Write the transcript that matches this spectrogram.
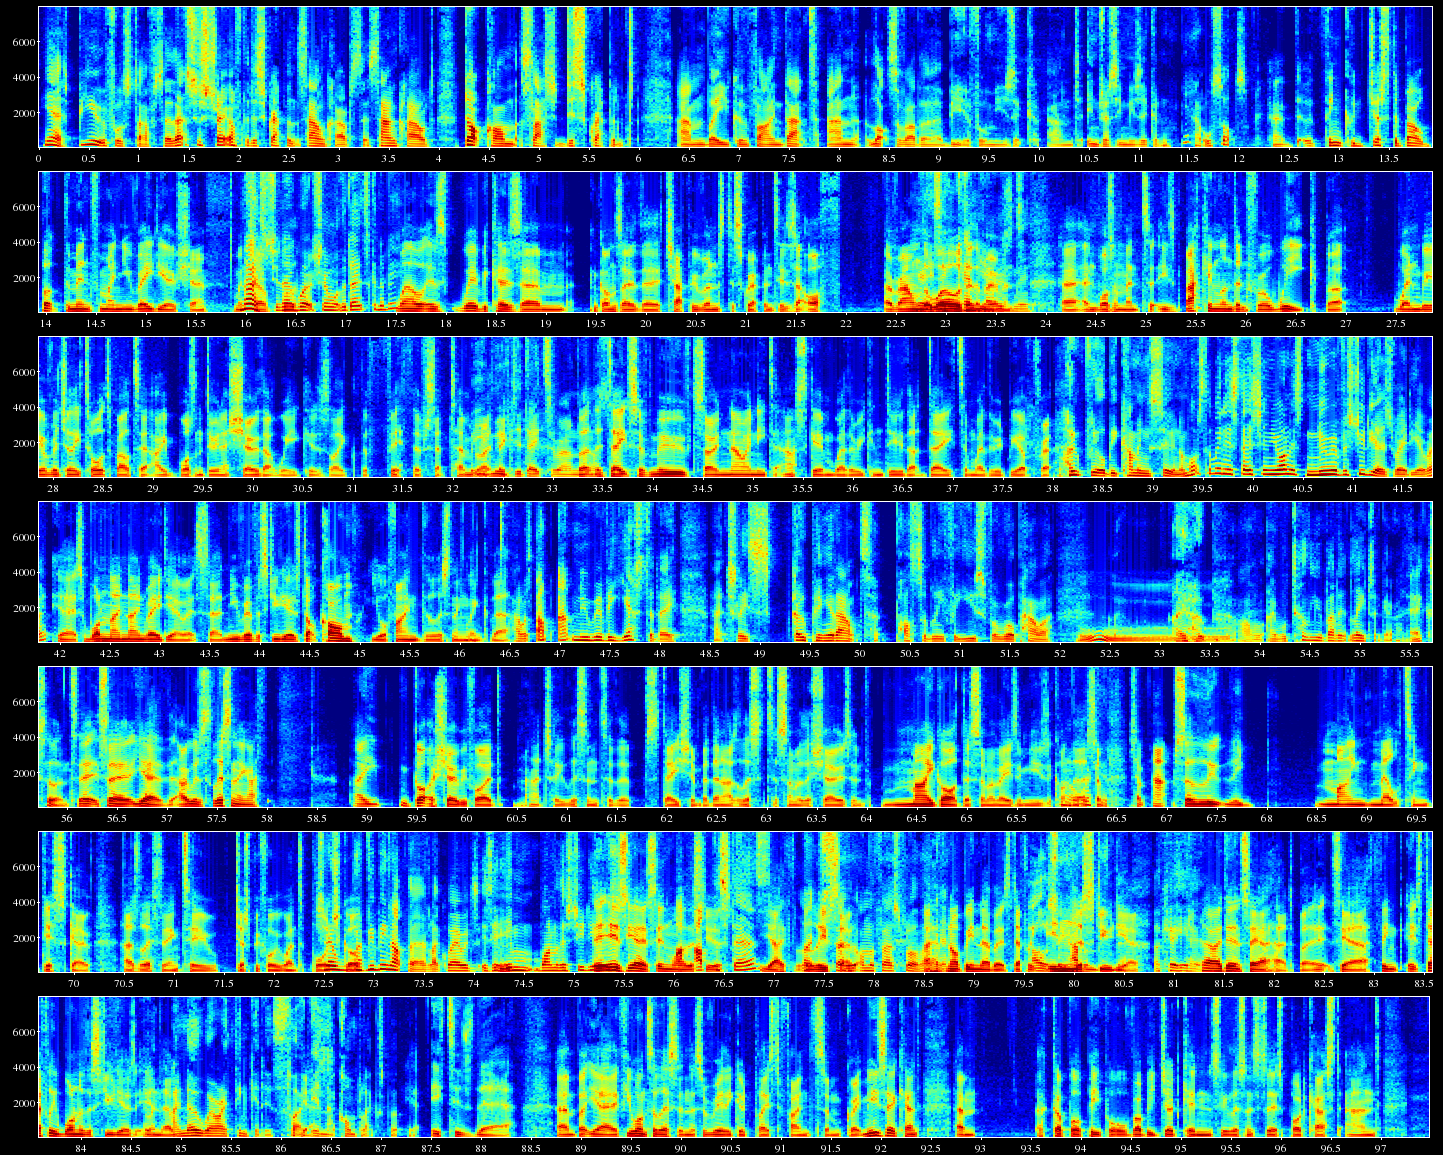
Yes, beautiful stuff. So that's just straight off the Discrepant SoundCloud. So soundcloud.com slash discrepant, um, where you can find that and lots of other beautiful music and interesting music and yeah, all sorts. I think we just about booked them in for my new radio show. which nice. I'll Do you know, bl- what, do you know what the date's going to be? Well, it's weird because um, Gonzo, the chap who runs Discrepant, is off around Yeah, the world at the moment uh, and wasn't meant to. He's back in London for a week, but when we originally talked about it, I wasn't doing a show that week. It was like the 5th of September, but you I moved think. your dates around. But now, the so dates have moved, so now I need to ask him whether he can do that date and whether he'd be up for it. Hopefully, it'll be coming soon. And what's the radio station you're on? It's New River Studios Radio, right? Yeah, it's 199 Radio. It's uh, newriverstudios.com. You'll find the listening link there. I was up at New River yesterday, actually scoping it out, possibly for use for raw power. Ooh. I hope. I'll, I will tell you about it later, Gareth. Excellent. So, so yeah, I was listening. I, th- I got a show before I'd actually listened to the station, but then I was listening to some of the shows, and my God, there's some amazing music on Oh, there. Some some absolutely mind melting disco. I was listening to just before we went to Do you know, Portugal. have you been up there? Like, where is, is it in one of the studios? it is, yeah, it's in one of the up studios. the stairs? Yeah, I like, believe so. On the first floor. I have not been there, but it's definitely Oh, so in the studio. Okay, yeah. No, I didn't say I had, but it's yeah. I think it's definitely one of the studios in there. I know where I think it is, like Yes. in that complex. But yeah, it is there. Um, but yeah, if you want to listen, it's a really good place to find some great music. And um, a couple of people, Robbie Judkins, who listens to this podcast and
